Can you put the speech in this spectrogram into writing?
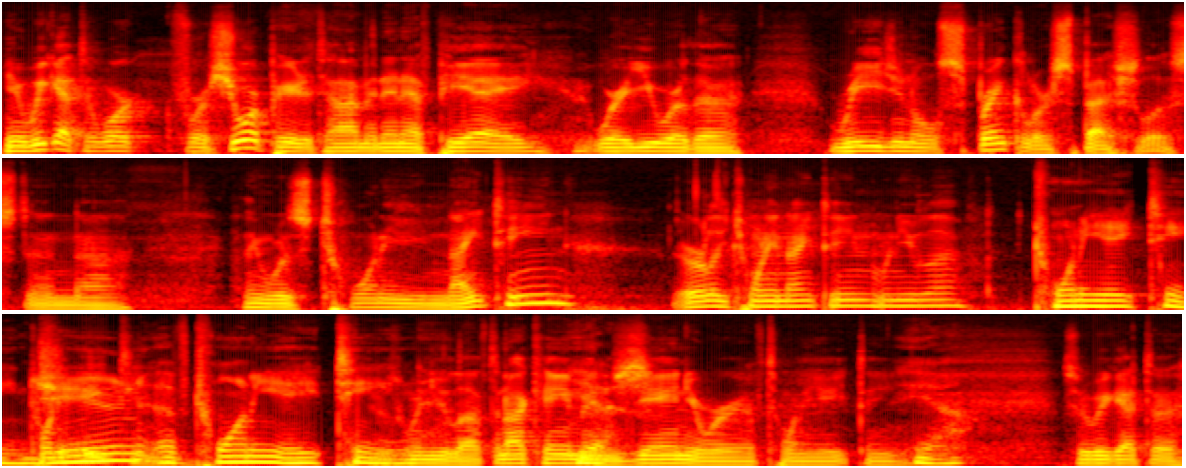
you know, we got to work for a short period of time at NFPA where you were the regional sprinkler specialist, and uh, I think it was 2019, early 2019 when you left. 2018, 2018. June of 2018. was when you left, and I came in January of 2018. yeah. So we got to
